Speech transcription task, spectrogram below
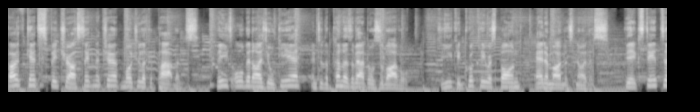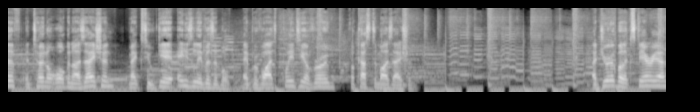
Both kits feature our signature modular compartments. These organise your gear into the pillars of outdoor survival, so you can quickly respond at a moment's notice. The extensive internal organisation makes your gear easily visible and provides plenty of room for customisation. A durable exterior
